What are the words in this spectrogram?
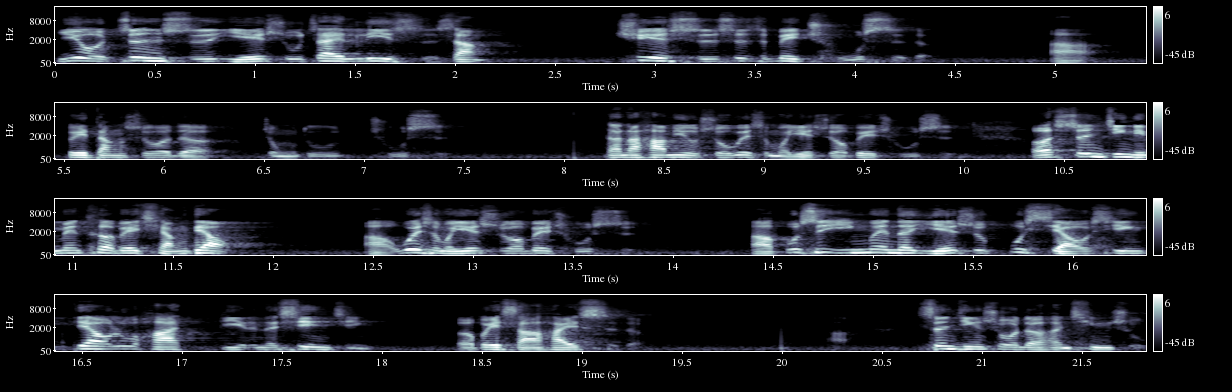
也有证实耶稣在历史上确实是被处死的。啊，被当时候的总督处死，当然他没有说为什么耶稣要被处死，而圣经里面特别强调，啊，为什么耶稣要被处死？啊，不是因为呢耶稣不小心掉入他敌人的陷阱而被杀害死的，啊，圣经说的很清楚，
